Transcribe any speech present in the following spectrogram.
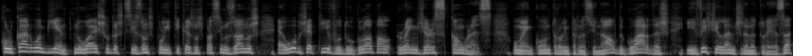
Colocar o ambiente no eixo das decisões políticas nos próximos anos é o objetivo do Global Rangers Congress, um encontro internacional de guardas e vigilantes da natureza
